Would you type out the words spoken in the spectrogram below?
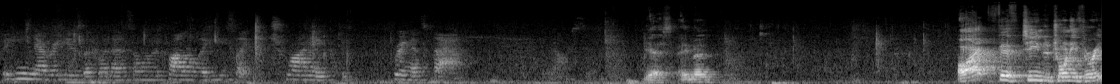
but He never gives up on us. And when we fall away, He's like trying to bring us back. You know, so. Yes, amen. All right, 15 to 23.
